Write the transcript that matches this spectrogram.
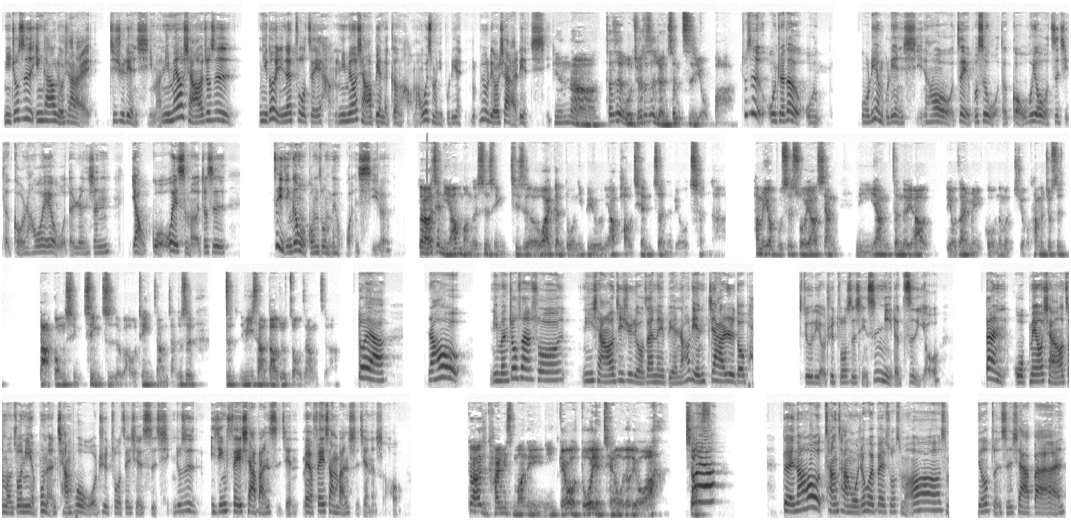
你就是应该要留下来继续练习吗？你没有想要就是你都已经在做这一行，你没有想要变得更好吗？为什么你不练，不留下来练习？天哪！但是我觉得这是人生自由吧。就是我觉得我我练不练习，然后这也不是我的 goal，我有我自己的 goal，然后我也有我的人生要过。为什么？就是这已经跟我工作没有关系了。对，而且你要忙的事情其实额外更多。你比如你要跑签证的流程啊，他们又不是说要像你一样真的要留在美国那么久，他们就是打工性性质的吧？我听你这样讲，就是 visa 到就走这样子啊。对啊。然后你们就算说你想要继续留在那边，然后连假日都跑 studio 去做事情，是你的自由。但我没有想要这么做，你也不能强迫我去做这些事情。就是已经非下班时间，没有非上班时间的时候。对啊，而且 time is money，你给我多一点钱我就留啊。对啊，对，然后常常我就会被说什么哦，什么你都准时下班。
